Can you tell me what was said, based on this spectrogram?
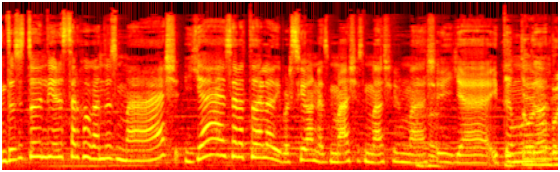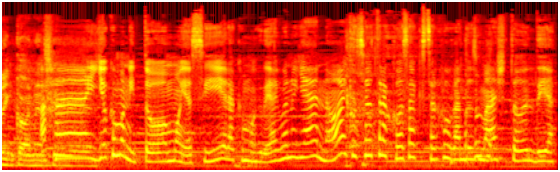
entonces todo el día era estar jugando Smash y ya, esa era toda la diversión, Smash, Smash, Smash y ya, y todo el mundo... en un rincón Ajá, y yo como ni tomo y así, era como de, ay, bueno, ya, no, hay que hacer otra cosa que estar jugando Smash todo el día.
